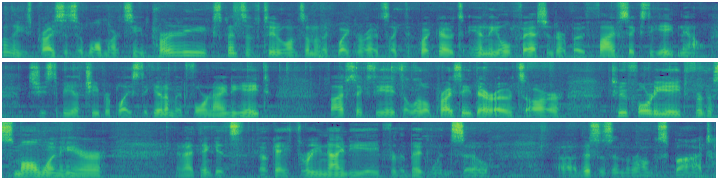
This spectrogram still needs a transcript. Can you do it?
Some of these prices at Walmart seem pretty expensive too on some of the Quaker Oats. Like the Quick Oats and the Old Fashioned are both 5.68 now. This used to be a cheaper place to get them at 4.98. 5.68 is a little pricey. Their oats are 2.48 for the small one here, and I think it's okay 3.98 for the big one. So uh, this is in the wrong spot.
